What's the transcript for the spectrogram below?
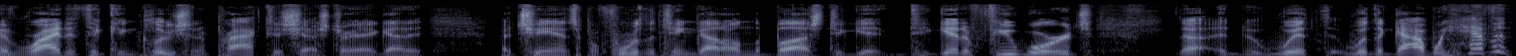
uh, right at the conclusion of practice yesterday, I got a, a chance before the team got on the bus to get to get a few words uh, with with a guy we haven't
